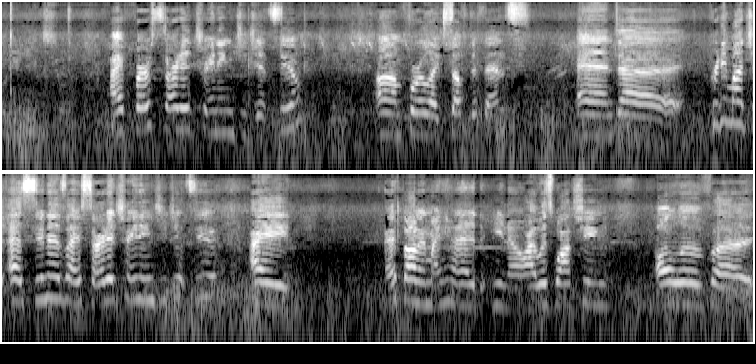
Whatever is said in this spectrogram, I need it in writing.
or jiu-jitsu? I first started training jujitsu um, for like self defense, and uh, pretty much as soon as I started training jujitsu, I I thought in my head, you know, I was watching all of uh,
